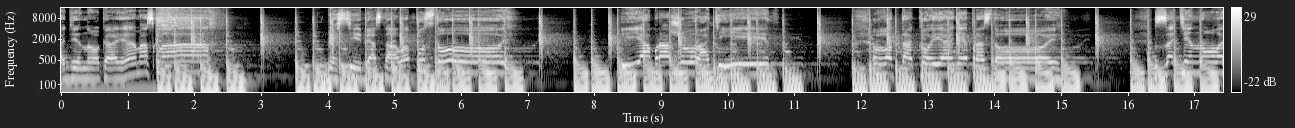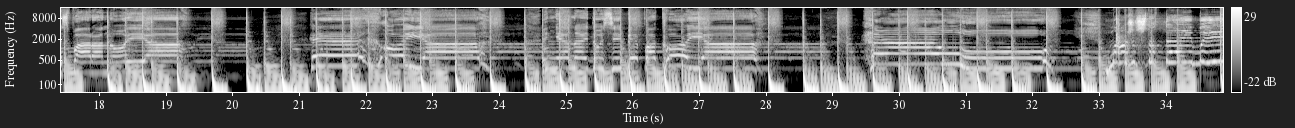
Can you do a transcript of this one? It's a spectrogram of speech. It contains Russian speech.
Одинокая Москва. Без тебя стала пустой. Я брожу один. Вот такой я непростой. Затянулась паранойя может что-то и быть.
